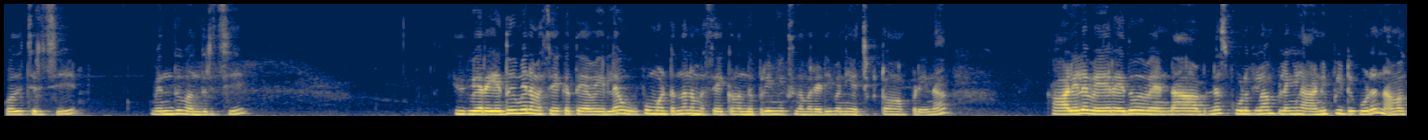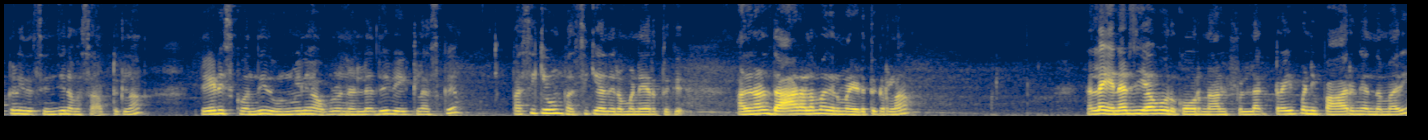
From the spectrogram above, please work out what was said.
கொதிச்சிருச்சு. வெந்து வந்துருச்சு. இதுக்கு வேறு எதுவுமே நம்ம சேர்க்க தேவையில்லை. உப்பு மட்டும்தான் நம்ம சேர்க்கணும். இந்த ப்ரீமிக்ஸ் நம்ம ரெடி பண்ணி வச்சுக்கிட்டோம் அப்படின்னா காலையில் வேறு எதுவும் வேண்டாம் அப்படின்னா ஸ்கூலுக்கெலாம் பிள்ளைங்களை அனுப்பிட்டு கூட நமக்குன்னு இதை செஞ்சு நம்ம சாப்பிட்டுக்கலாம். லேடிஸ்க்கு வந்து இது உண்மையிலேயே அவ்வளோ நல்லது. வெயிட் லாஸ்க்கு பசிக்கவும் பசிக்காது ரொம்ப நேரத்துக்கு. அதனால் தாராளமாக இதை நம்ம எடுத்துக்கிறலாம் நல்லா எனர்ஜியாகவும் இருக்கும் ஒரு நாள் ஃபுல்லாக ட்ரை பண்ணி பாருங்கள் இந்த மாதிரி.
